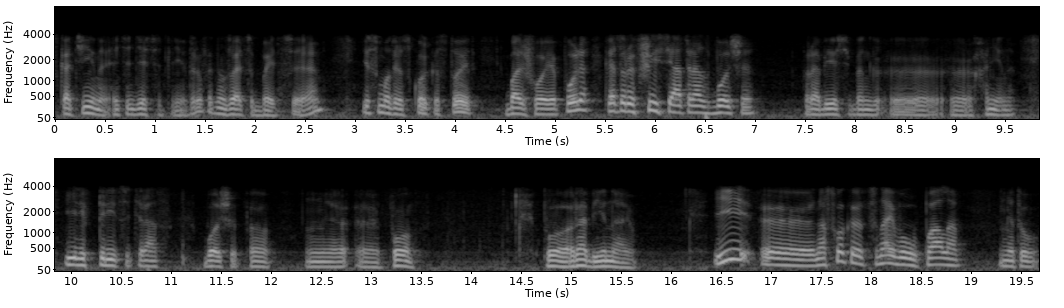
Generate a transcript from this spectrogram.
скотина эти 10 литров, это называется БЦ, и смотрит, сколько стоит большое поле, которое в 60 раз больше по Рабиоси бен э, э, Ханина, или в 30 раз больше по, по, по Раби Инаю. И э, насколько цена его упала, этого,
